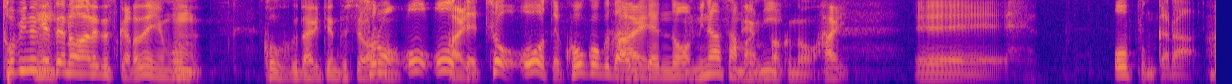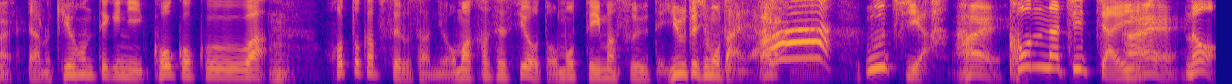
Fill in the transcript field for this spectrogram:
飛び抜けてのあれですからねもう。広告代理店としては。その大手、はい。超大手広告代理店の皆様に、はい。えーオープンから、はい。あの基本的に広告は、ホットカプセルさんにお任せしようと思っています言うて言うてしもたんや。うちや。はい。こんなちっちゃいはい。の、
